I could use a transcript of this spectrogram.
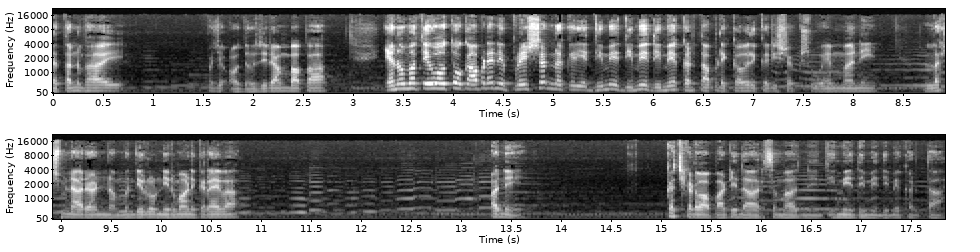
રતનભાઈ પછી ઔધવજીરામ બાપા, એનો મત એવો હતો કે આપણે એને પ્રેશર ન કરીએ, ધીમે ધીમે ધીમે કરતા આપણે કવર કરી શકશું, એમ માની લક્ષ્મીનારાયણના મંદિરો નિર્માણ કરાવ્યા અને કચકડવા પાટીદાર સમાજને ધીમે ધીમે ધીમે કરતા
